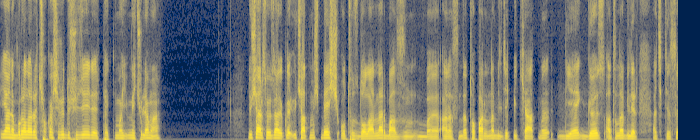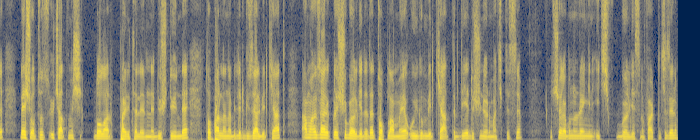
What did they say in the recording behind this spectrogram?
Yani buralara çok aşırı düşeceği de pek meçhul ama Düşerse özellikle 3.65-30 dolarlar bazı arasında toparlanabilecek bir kağıt mı diye göz atılabilir açıkçası. 5.30 3.60 dolar paritelerine düştüğünde toparlanabilir güzel bir kağıt. Ama özellikle şu bölgede de toplanmaya uygun bir kağıttır diye düşünüyorum açıkçası. Şöyle bunun rengini iç bölgesini farklı çizelim.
